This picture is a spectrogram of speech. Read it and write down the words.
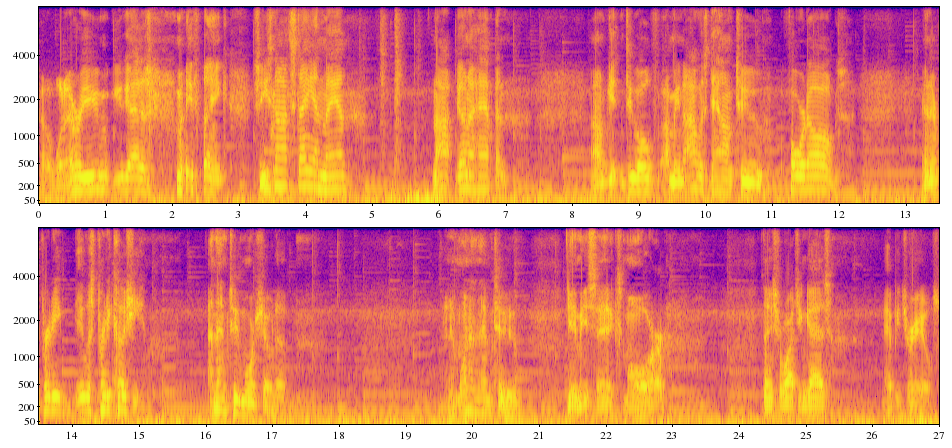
Uh, whatever you you guys may think, she's not staying, man. Not gonna happen. I'm getting too old. I mean, I was down to four dogs, and they're pretty. It was pretty cushy, and then two more showed up, and then one of them two, give me six more. Thanks for watching, guys. Happy trails.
